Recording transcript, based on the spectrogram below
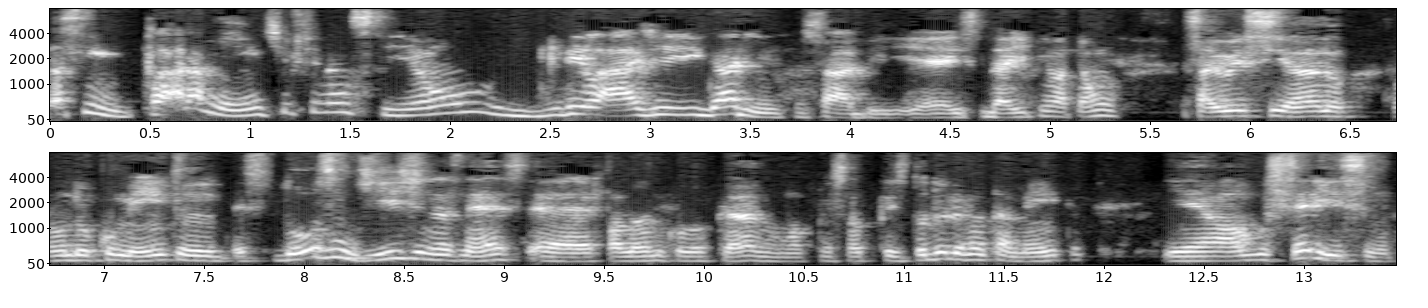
assim, claramente financiam grilagem e garimpo, sabe? E é, isso daí tem até um, saiu esse ano um documento dos indígenas, né, é, falando, colocando, uma pessoa que fez todo o levantamento, e é algo seríssimo.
